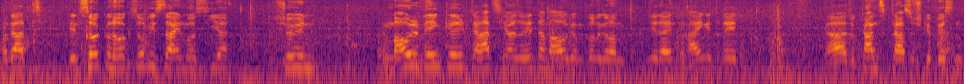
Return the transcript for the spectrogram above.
Und hat den Circle-Hook, so wie es sein muss, hier schön im Maulwinkel. Der hat sich also hinterm Auge im Grunde genommen hier da hinten reingedreht. Ja, also ganz klassisch gebissen.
